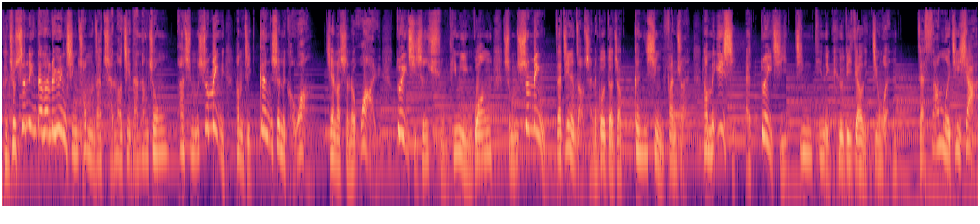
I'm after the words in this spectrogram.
恳求圣灵大大的运行，充满在晨祷祭坛当中，唤醒我们生命，让我们起更深的渴望，见到神的话语，对齐神属天的眼光，使我们生命在今天早晨能够得到更新翻转。让我们一起来对齐今天的 QD 焦点经文，在撒母耳记下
